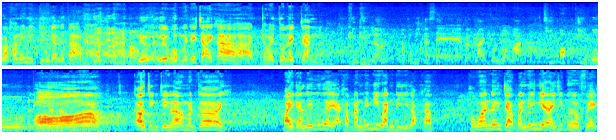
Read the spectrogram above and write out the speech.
ว่าเขาไม่มีกินกันหรือเปล่าฮะหรือหรือผมไม่ได้จ่ายค่าอาหารทำไมตัวเล็กจัง จริงๆแล้วมันก็มีกระแสแบบหลายคนบอกว่าที่ป๊อปกี่โมงอะไรออ๋ย่างอเงี้ยครับก็เอาจริง ๆ แล้วมันก็ไปกันเรื่อยๆอะครับ มันไม่มีวันดีหรอกครับ เพราะว่าเนื่องจากมันไม่มีอะไรที่เพอร์เฟก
